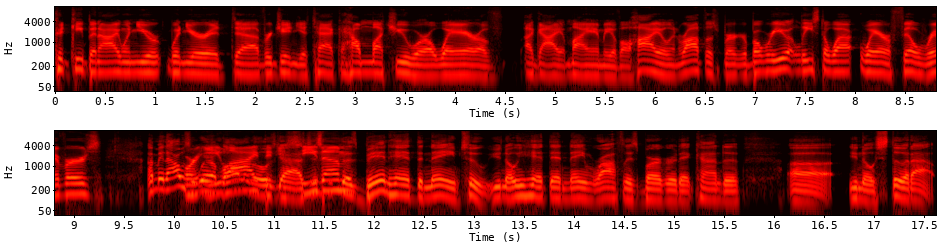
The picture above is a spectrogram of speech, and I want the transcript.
could keep an eye when you're when you're at uh, Virginia Tech, how much you were aware of a guy at Miami of Ohio in Roethlisberger, but were you at least aware of Phil Rivers? I mean, I was aware Eli, of all of those did you guys see just them? because Ben had the name too. You know, he had that name Roethlisberger that kind of, uh, you know, stood out.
